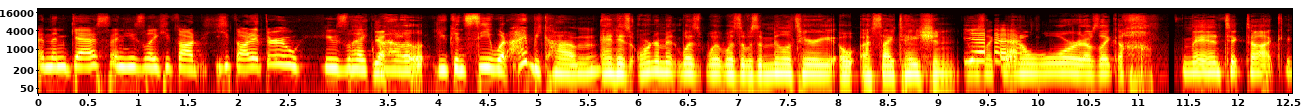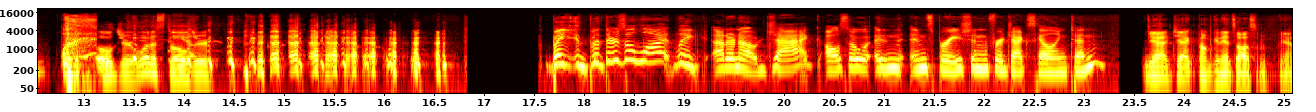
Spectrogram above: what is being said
And then guess and he's like he thought he thought it through. He was like, Yeah. "Well, you can see what I become." and his ornament was what was it was a military oh, a citation. It was like an award. I was like, oh man, Tik-Tok, what a soldier, what a soldier. But but there's a lot like I don't know. Jack also an inspiration for Jack Skellington. yeah, Jack Pumpkinhead's awesome. Yeah,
